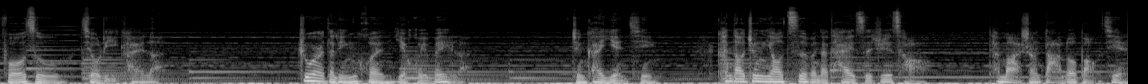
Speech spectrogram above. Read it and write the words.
佛祖就离开了。珠儿的灵魂也回味了，睁开眼睛，看到正要自刎的太子之草，他马上打落宝剑，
